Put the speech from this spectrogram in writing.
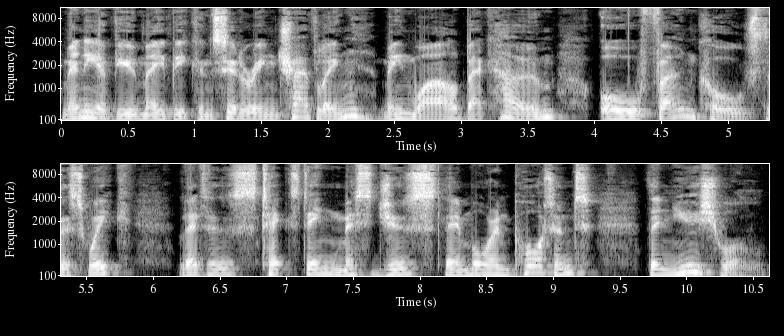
Many of you may be considering travelling, meanwhile, back home, all phone calls this week. Letters, texting, messages, they're more important than usual.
